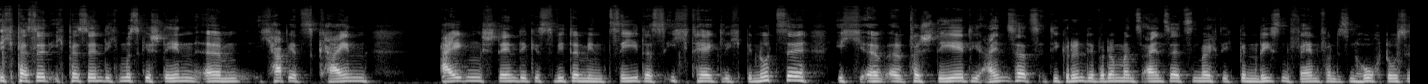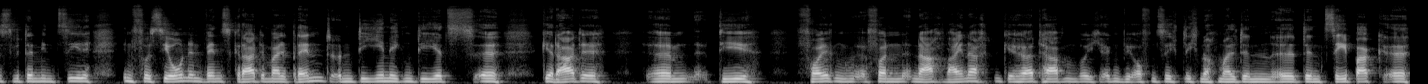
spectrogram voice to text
Ich persönlich, ich persönlich muss gestehen, ähm, ich habe jetzt kein eigenständiges Vitamin C, das ich täglich benutze. Ich äh, äh verstehe die Einsatz, die Gründe, warum man es einsetzen möchte. Ich bin ein Riesenfan von diesen Hochdosis Vitamin C Infusionen, wenn es gerade mal brennt. Und diejenigen, die jetzt äh, gerade ähm, die Folgen von nach Weihnachten gehört haben, wo ich irgendwie offensichtlich nochmal den, äh, den C-Bug äh,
